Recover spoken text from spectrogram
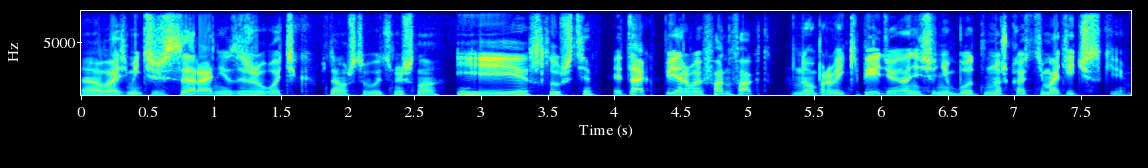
Э, возьмите же заранее за животик, потому что будет смешно. И слушайте. Итак, первый фан факт. Ну, про Википедию. Они сегодня будут немножко тематические.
